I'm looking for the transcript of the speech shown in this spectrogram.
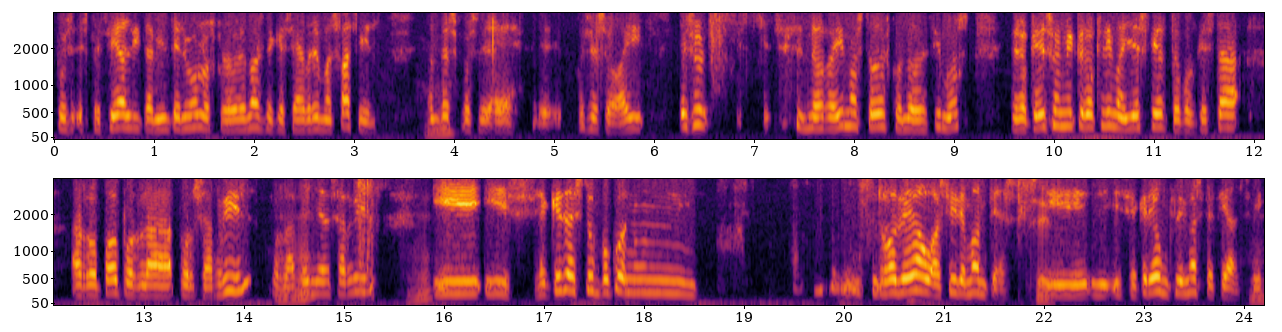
pues especial y también tenemos los problemas de que se abre más fácil. Entonces, pues, eh, eh, pues eso, ahí es un, nos reímos todos cuando decimos, pero que es un microclima y es cierto porque está arropado por la por Sarvil, por la peña de Sarvil, y, y se queda esto un poco en un rodeado así de montes y, se crea un clima especial, sí.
